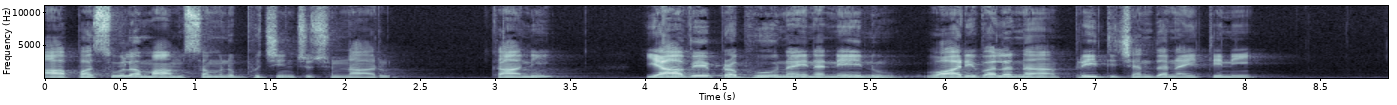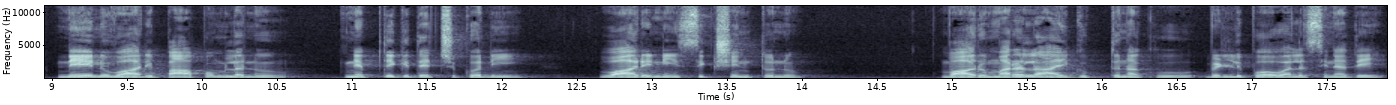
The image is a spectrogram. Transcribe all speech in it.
ఆ పశువుల మాంసమును భుజించుచున్నారు. కాని యావే ప్రభువునైన నేను వారి వలన ప్రీతి చెందనైతిని నేను వారి పాపములను జ్ఞప్తికి తెచ్చుకొని వారిని శిక్షింతును. వారు మరల ఐగుప్తునకు వెళ్ళిపోవలసినదే.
